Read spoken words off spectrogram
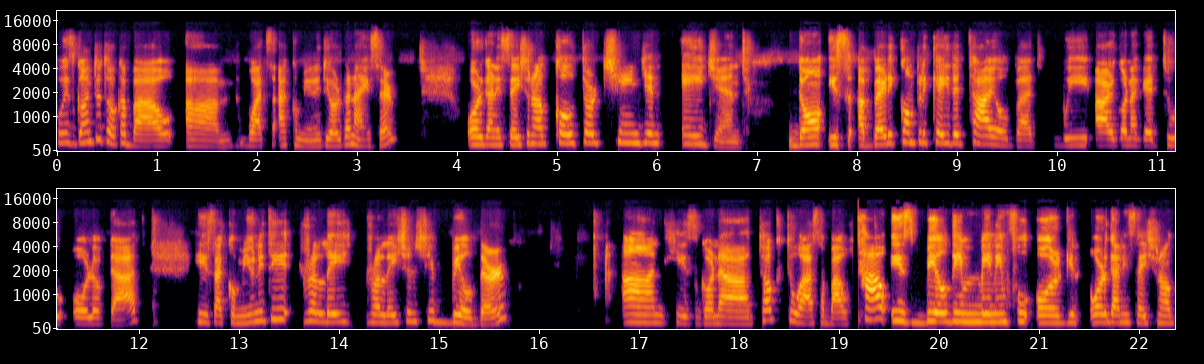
who is going to talk about um, what's a community organizer, organizational culture changing agent. Don't, it's a very complicated title, but we are gonna get to all of that. He's a community rela relationship builder, and he's gonna talk to us about how is building meaningful org organizational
